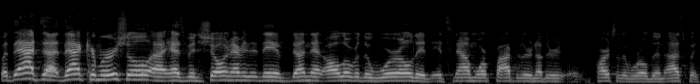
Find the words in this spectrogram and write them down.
but that, uh, that commercial uh, has been shown. Everything they have done that all over the world. It, it's now more popular in other parts of the world than us. But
